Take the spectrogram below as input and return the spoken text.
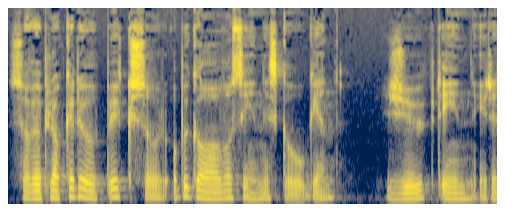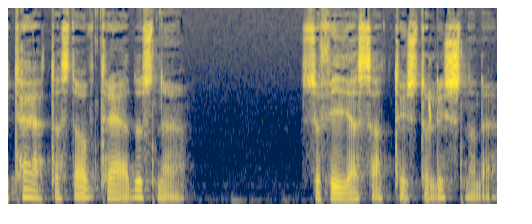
Så vi plockade upp yxor och begav oss in i skogen, djupt in i det tätaste av träd och snö. Sofia satt tyst och lyssnade,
